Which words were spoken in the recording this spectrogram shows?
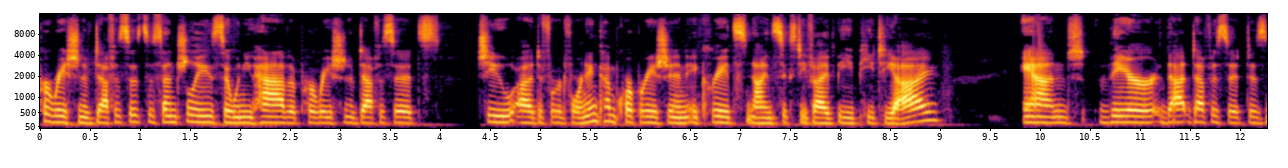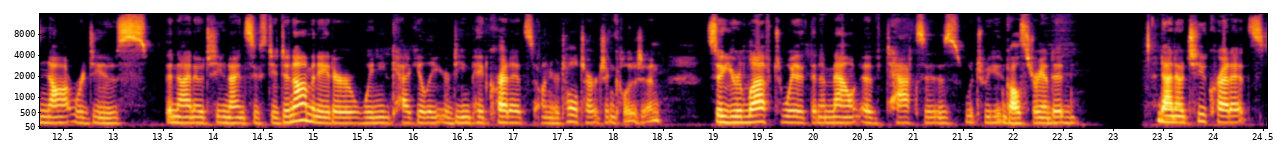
proration of deficits, essentially. So when you have a proration of deficits to a deferred foreign income corporation, it creates 965B PTI. And there, that deficit does not reduce the 902 960 denominator when you calculate your deemed paid credits on your toll charge inclusion. So you're left with an amount of taxes, which we can call stranded 902 credits,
